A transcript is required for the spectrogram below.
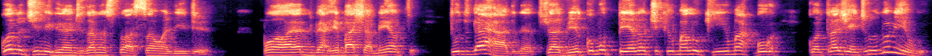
quando o time grande está na situação ali de pô, rebaixamento, tudo dá errado, né? Tu já vê como o pênalti que o maluquinho marcou contra a gente no domingo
